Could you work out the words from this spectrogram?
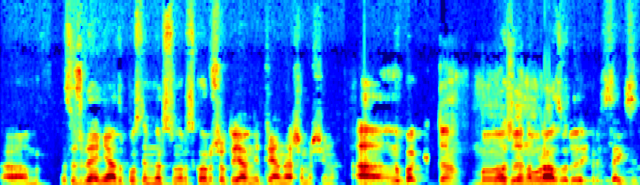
А, за съжаление няма да пуснем Nurse скоро, защото явно не трябва наша машина. А, но пък да, може да, да направзвате през Exit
